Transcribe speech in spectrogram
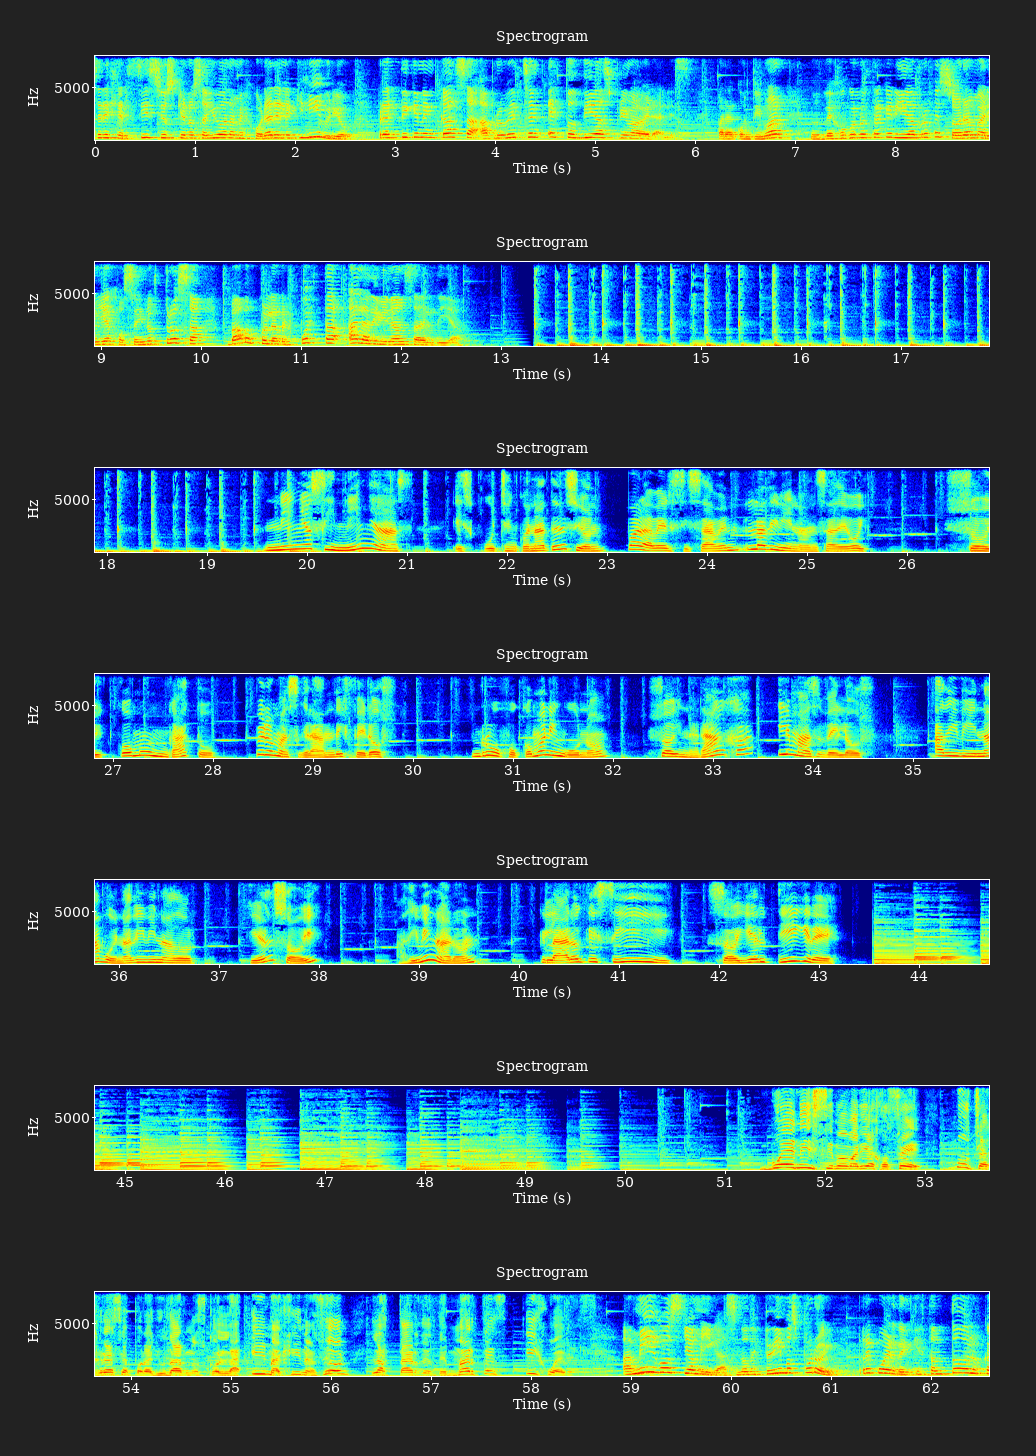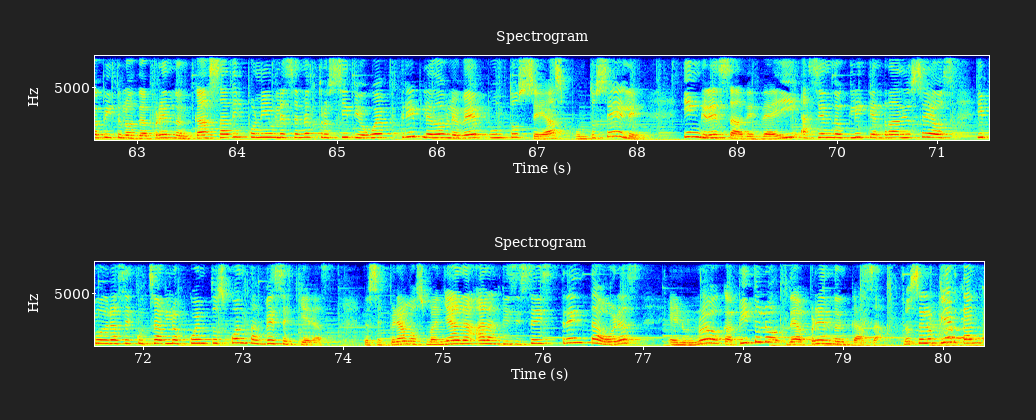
Hacer ejercicios que nos ayudan a mejorar el equilibrio. Practiquen en casa, aprovechen estos días primaverales. Para continuar, los dejo con nuestra querida profesora María José Inostroza. Vamos con la respuesta a la adivinanza del día. Niños y niñas, escuchen con atención para ver si saben la adivinanza de hoy. Soy como un gato, pero más grande y feroz. Rujo como ninguno, soy naranja y más veloz. Adivina, buen adivinador, ¿quién soy? ¿Adivinaron? Claro que sí, soy el tigre. Buenísimo María José. Muchas gracias por ayudarnos con la imaginación las tardes de martes y jueves. Amigos y amigas, nos despedimos por hoy. Recuerden que están todos los capítulos de Aprendo en Casa disponibles en nuestro sitio web www.seas.cl. Ingresa desde ahí haciendo clic en Radio Seos y podrás escuchar los cuentos cuantas veces quieras. Los esperamos mañana a las 16.30 horas en un nuevo capítulo de Aprendo en Casa. No se lo pierdan.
